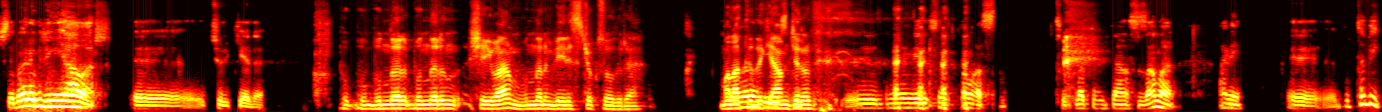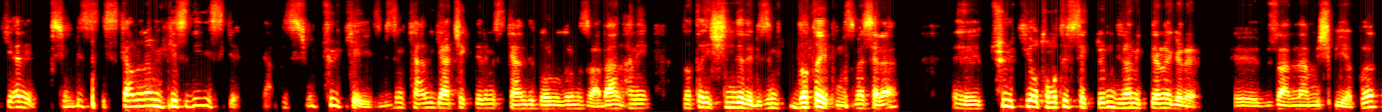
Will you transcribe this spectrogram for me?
İşte böyle bir dünya var e, Türkiye'de. Bu, bunlar, bunların şeyi var mı? Bunların verisi çok zordur ha. Malatya'daki amcanın. bunların verisini tutamazsın. Tutmak imkansız ama hani e, bu tabii ki hani şimdi biz İskandinav ülkesi değiliz ki. Ya biz şimdi Türkiye'yiz. Bizim kendi gerçeklerimiz, kendi doğrularımız var. Ben hani data işinde de bizim data yapımız mesela e, Türkiye otomotiv sektörünün dinamiklerine göre e, düzenlenmiş bir yapı.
